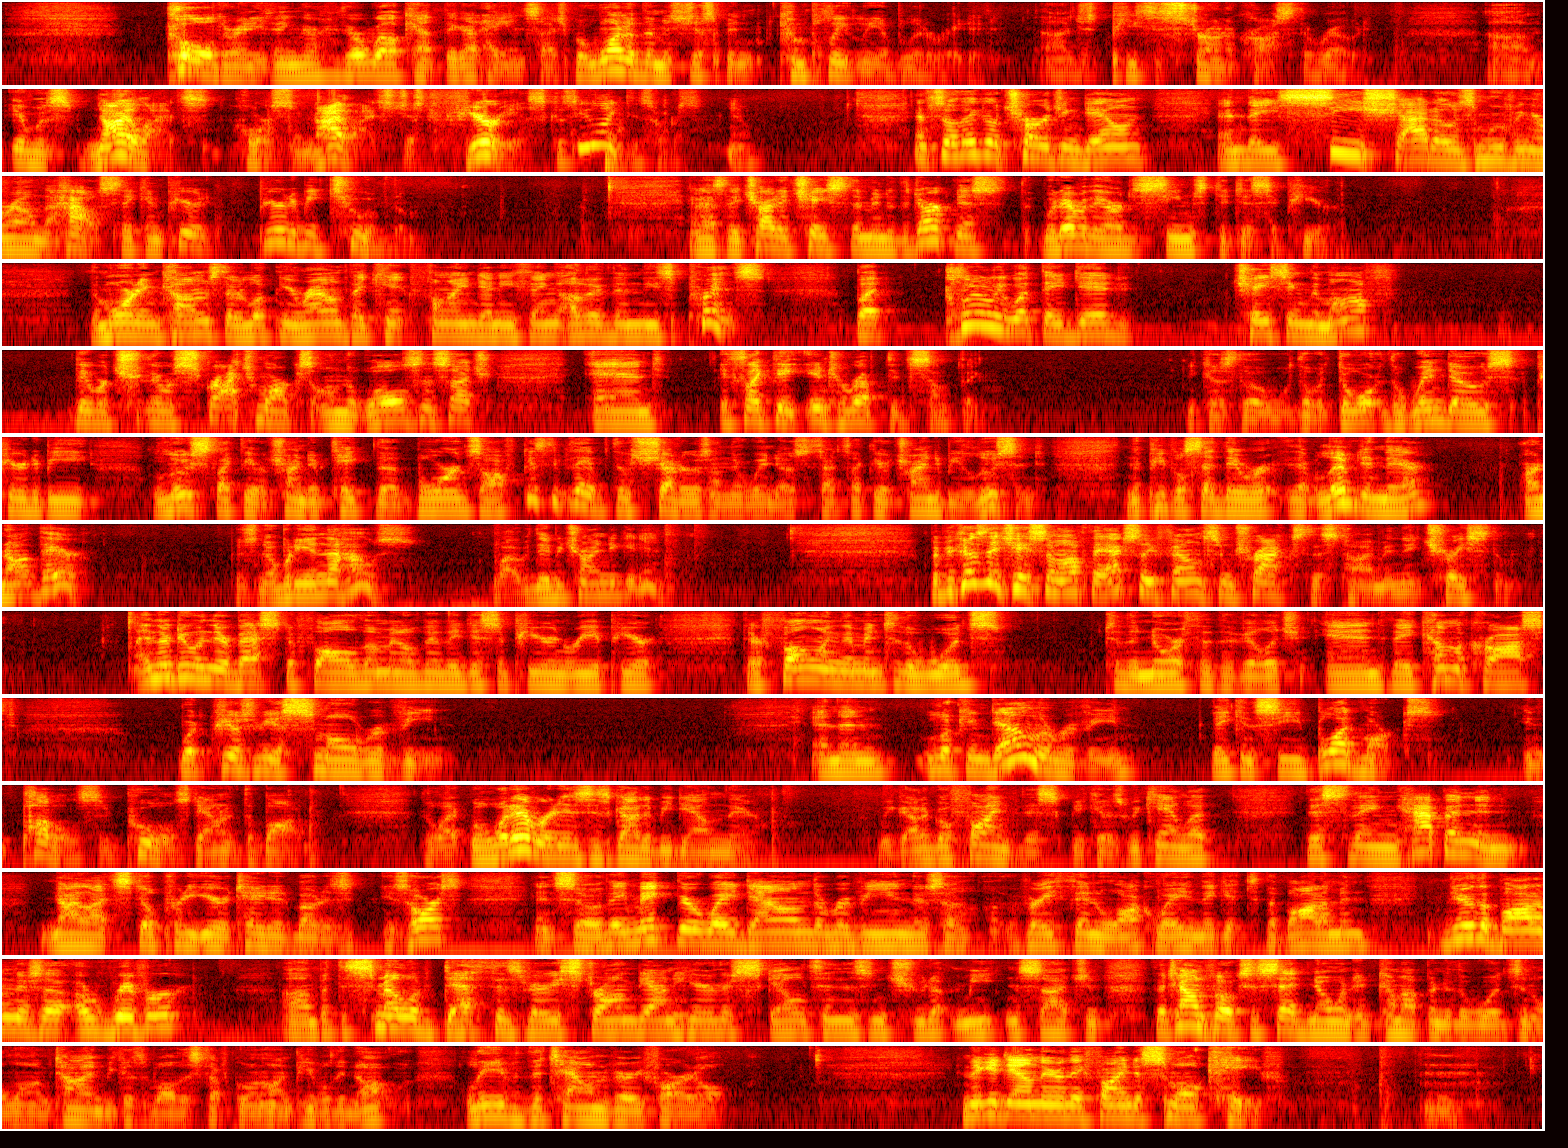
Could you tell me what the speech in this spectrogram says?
cold or anything. They're they're well kept. They got hay and such. But one of them has just been completely obliterated. Uh, just pieces strewn across the road. Um, it was Nilat's horse, so Nilat's just furious because he liked his horse. You know, and so they go charging down and they see shadows moving around the house. They can appear, appear to be two of them. And as they try to chase them into the darkness, whatever they are just seems to disappear. The morning comes, they're looking around, they can't find anything other than these prints. But clearly, what they did chasing them off, they were there were scratch marks on the walls and such, and it's like they interrupted something because the the door the windows appear to be loose, like they were trying to take the boards off because they have the shutters on their windows. So that's like they were trying to be loosened. And the people said they were that lived in there are not there. There's nobody in the house. Why would they be trying to get in? But because they chased them off, they actually found some tracks this time and they traced them. And they're doing their best to follow them, and then they disappear and reappear. They're following them into the woods to the north of the village, and they come across what appears to be a small ravine. And then looking down the ravine, they can see blood marks in puddles and pools down at the bottom. They're like, well, whatever it is, has got to be down there. We got to go find this because we can't let this thing happened, And Nilat's still pretty irritated about his, his horse. And so they make their way down the ravine. There's a, very thin walkway, and they get to the bottom. And near the bottom, there's a, a river um, but the smell of death is very strong down here. There's skeletons and chewed up meat and such. And the town folks have said no one had come up into the woods in a long time because of all this stuff going on. People did not leave the town very far at all. And they get down there and they find a small cave.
